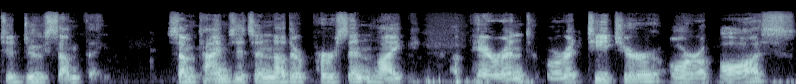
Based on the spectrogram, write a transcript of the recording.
to do something. Sometimes it's another person, like a parent or a teacher or a boss,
